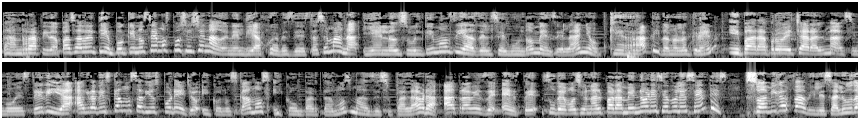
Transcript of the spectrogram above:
Tan rápido ha pasado el tiempo que nos hemos posicionado en el día jueves de esta semana y en los últimos días del segundo mes del año. ¡Qué rápido, ¿no lo creen? Y para aprovechar al máximo este día, agradezcamos a Dios por ello y conozcamos y compartamos más de su palabra a través de este, su devocional para menores y adolescentes. Su amiga Fabi les saluda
